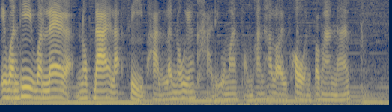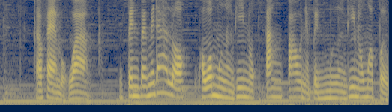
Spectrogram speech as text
เอวันที่วันแรกอะนกได้ละ 4,000 แล้วนกยังขาดอีกประมาณ 2,500 โคนประมาณนั้น แล้วแฟนบอกว่า เป็นไปไม่ได้หรอก เพราะว่าเมืองที่นกตั้งเป้าเนี่ยเป็นเมืองที่นกมาเปิด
